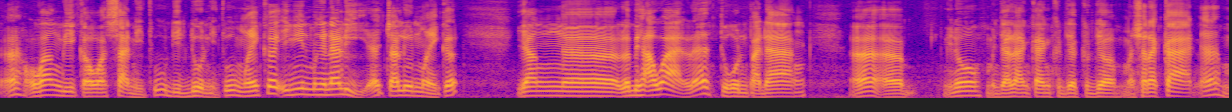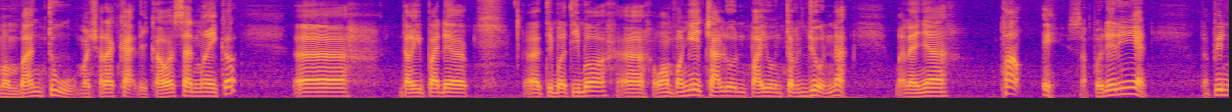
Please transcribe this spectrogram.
uh, orang di kawasan itu, di DUN itu, mereka ingin mengenali uh, calon mereka yang uh, lebih awal uh, turun padang, uh, uh, you know, menjalankan kerja-kerja masyarakat, uh, membantu masyarakat di kawasan mereka uh, daripada uh, tiba-tiba uh, orang panggil calon payung terjun lah. Maknanya, pump, eh, siapa dia ni kan? Tapi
